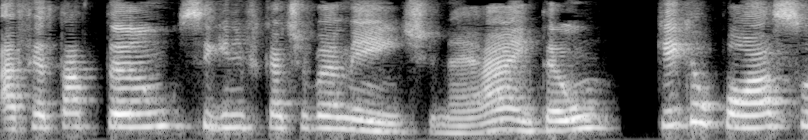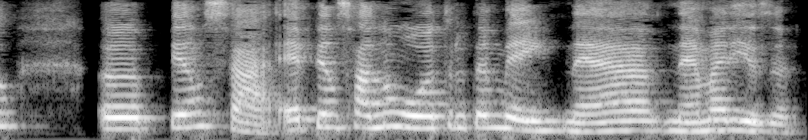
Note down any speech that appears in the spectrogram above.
afetar tão significativamente, né? Ah, então, o que, que eu posso uh, pensar? É pensar no outro também, né, né, Marisa?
